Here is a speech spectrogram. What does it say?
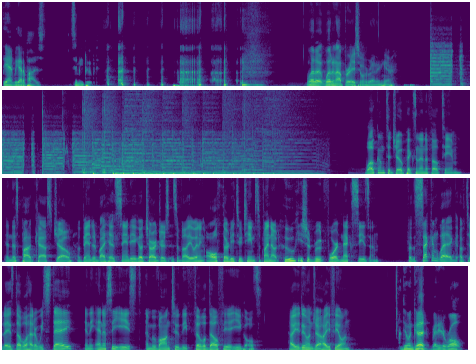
Dan, we got to pause. Simi pooped. what a what an operation we're running here. Welcome to Joe Picks an NFL Team. In this podcast, Joe, abandoned by his San Diego Chargers, is evaluating all 32 teams to find out who he should root for next season. For the second leg of today's doubleheader, we stay in the NFC East and move on to the Philadelphia Eagles. How you doing, Joe? How you feeling? Doing good, ready to roll.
